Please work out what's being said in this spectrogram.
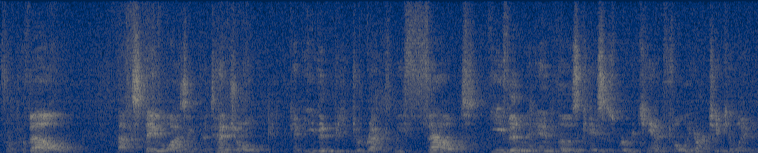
For Pavel, that stabilizing potential can even be directly felt, even in those cases where we can't fully articulate it.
